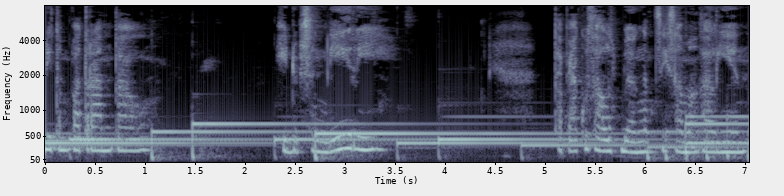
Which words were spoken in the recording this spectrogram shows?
Di tempat rantau, hidup sendiri. Tapi aku salut banget sih sama kalian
